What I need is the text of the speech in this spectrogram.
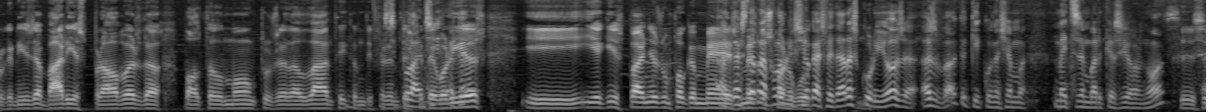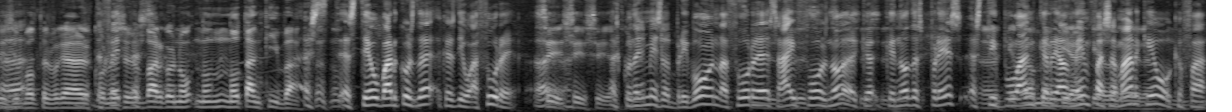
organitza diverses proves de volta del món, crucer d'Atlàntic, amb diferents Sí, categories, i, i aquí a Espanya és un poc més, Aquesta més reflexió desconegut. que has fet ara és curiosa. Es va que aquí coneixem més embarcacions, no? Sí, sí, sí, Eh, moltes vegades de coneixes el es- barco i no, no, no tant qui va. el, el teu barco és de, que es diu Azure. Eh? Sí, sí, sí, Es coneix més el Bribón, l'Azure, Sí, sí, l'Aifos, sí, no? sí, sí, que, sí. que no després Eh, estipulant que que realment realment hi ha- fa ha marca o que fa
